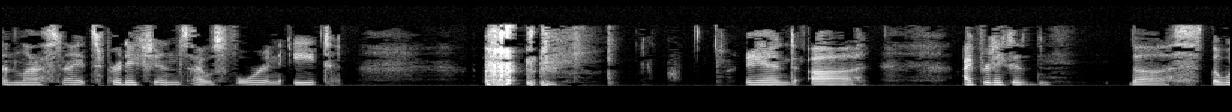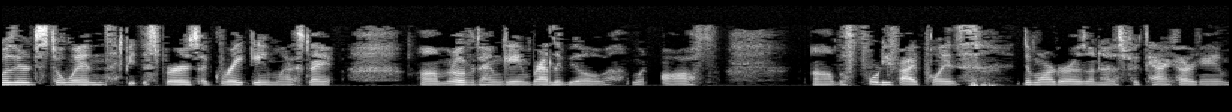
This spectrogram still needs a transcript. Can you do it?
in last night's predictions. I was four and eight. and uh I predicted the the Wizards to win, beat the Spurs. A great game last night. Um, an overtime game. Bradley Beal went off uh, with 45 points. DeMar DeRozan had a spectacular game.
